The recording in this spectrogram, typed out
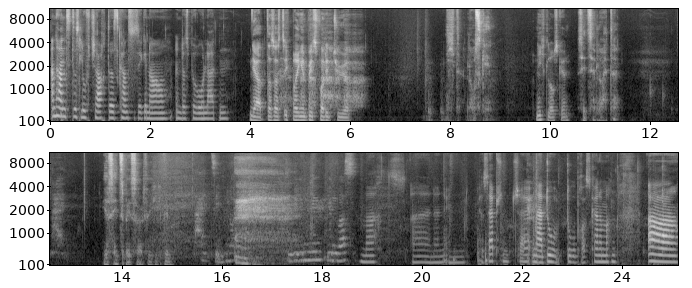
anhand des Luftschachtes kannst du sie genau in das Büro leiten. Ja, das heißt, ich bringe ihn bis vor die Tür. Nicht losgehen. Nicht losgehen. Ihr Leute? Ihr seht's besser als ich. Ich bin. Nein, sehen wir Leute. Sehen wir? Irgendwas? Macht einen in Perception Check. Na, du, du brauchst keine machen. Ah,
